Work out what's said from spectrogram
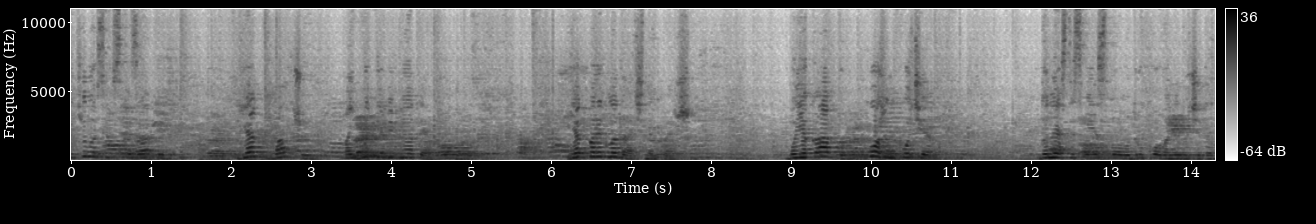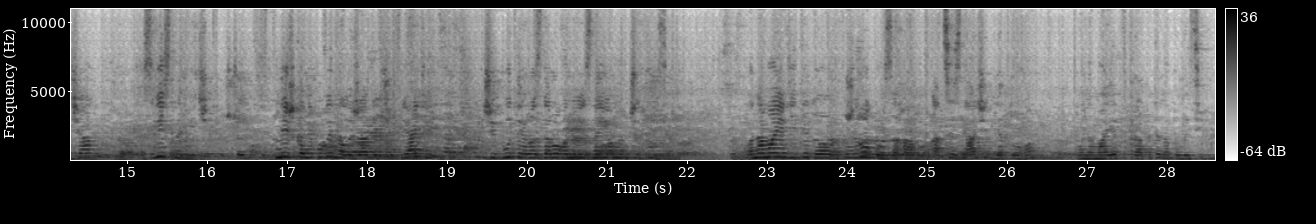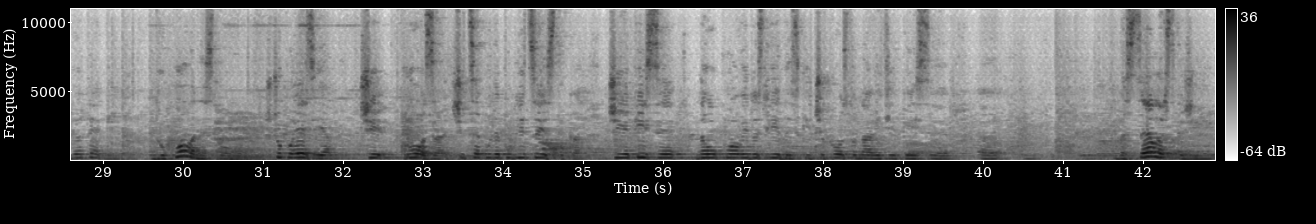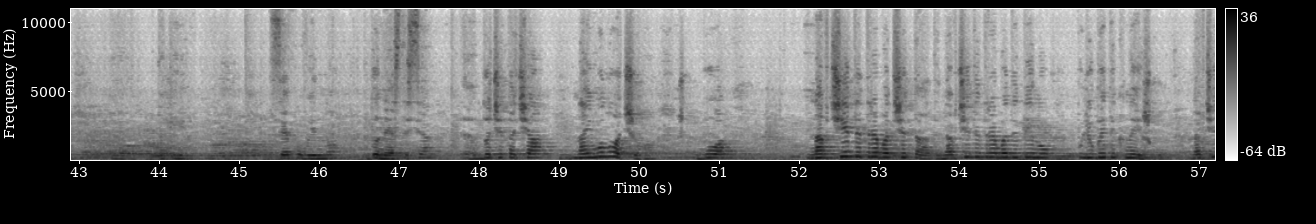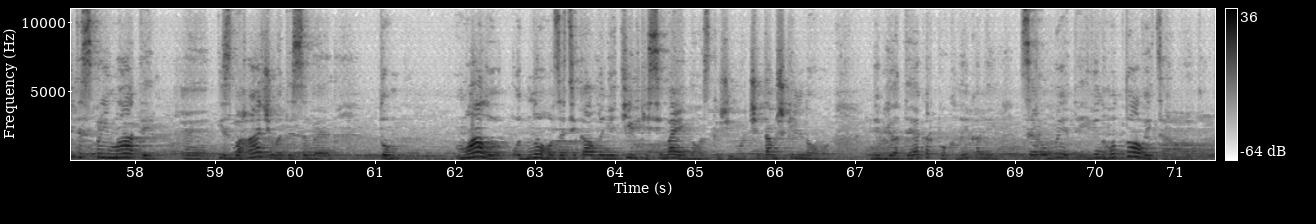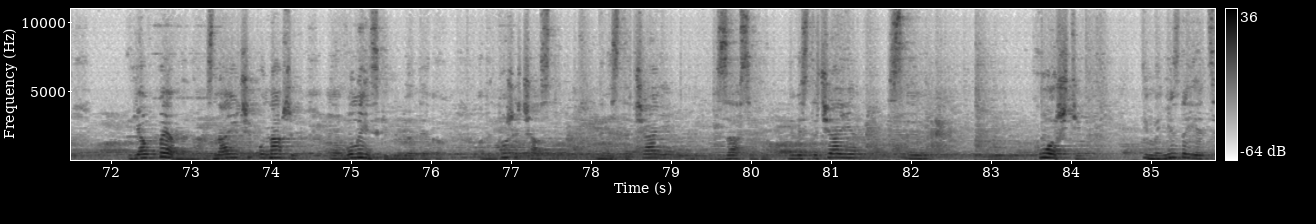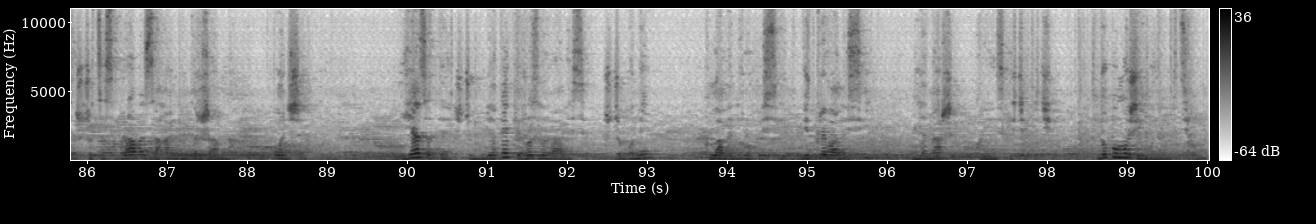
Хотілося сказати, як бачу майбутнє бібліотека, як перекладач найперше. Бо як автор кожен хоче донести своє слово друковане до читача. Звісна річ, що книжка не повинна лежати в шуфляді чи бути роздарованою знайомим чи друзям. Вона має дійти до широкого загалу, а це значить для того, вона має втрапити на полиці бібліотеки. Друковане слово, що поезія чи проза, чи це буде публіцистика, чи якийсь е, науковий дослідницький, чи просто навіть якийсь е, е, бестселер, скажімо, такий, це повинно донестися до читача наймолодшого. Бо навчити треба читати, навчити треба дитину любити книжку, навчити сприймати е, і збагачувати себе, то мало одного зацікавлення тільки сімейного, скажімо, чи там шкільного. Бібліотекар покликаний це робити, і він готовий це робити. Я впевнена, знаючи по наших е, волинських бібліотеках, але дуже часто не вистачає засобів, не вистачає е, коштів. І мені здається, що це справа загальнодержавна. Отже, я за те, щоб бібліотеки розвивалися, щоб вони клали дорогу в світ, відкривали світ для наших українських читачів. Допоможімо їм в цьому.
